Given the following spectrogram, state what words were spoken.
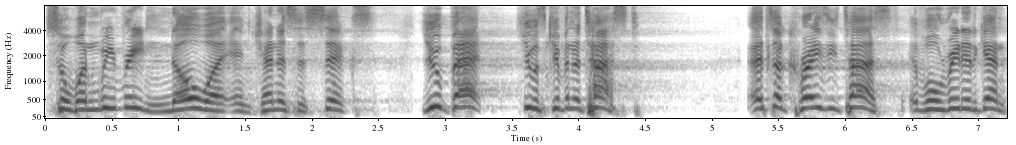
So when we read Noah in Genesis 6, you bet he was given a test. It's a crazy test. We'll read it again.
